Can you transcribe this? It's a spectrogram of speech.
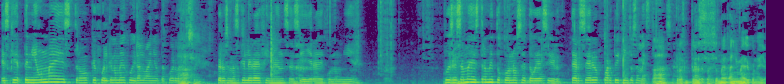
Es que tenía un maestro que fue el que no me dejó ir al baño, ¿te acuerdas? Ah, sí. Pero se me hace que él era de finanzas y ella era de economía. Pues esa maestra me tocó, no sé, te voy a decir, tercero, cuarto y quinto semestre. Ajá, o sea, tres, tres año y medio con ella.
